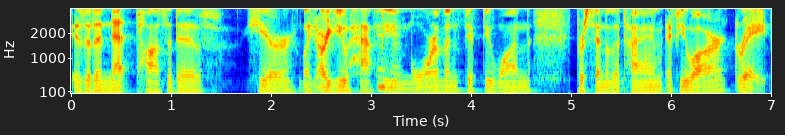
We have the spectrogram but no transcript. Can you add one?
is it a net positive? Here, like, are you happy mm-hmm. more than 51% of the time? If you are, great.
